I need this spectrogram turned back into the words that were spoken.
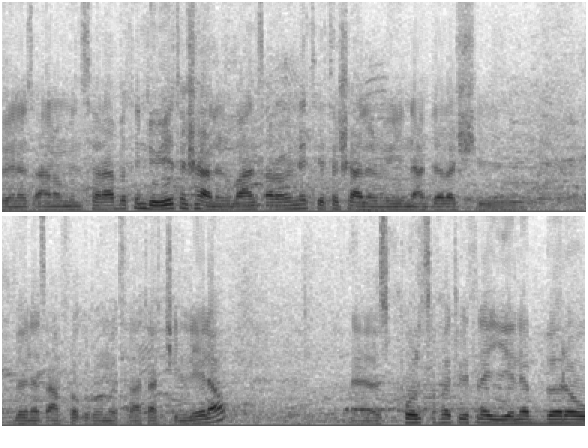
በነፃ ነው የምንሰራበት። እንዲሁ የተሻለ ነው፣ በአንጻራዊነት የተሻለ ነው። ይህን አዳራሽ በነፃ ፈቅዶ መስራታችን ሌላው ስፖርት ጽህፈት ቤት ላይ የነበረው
